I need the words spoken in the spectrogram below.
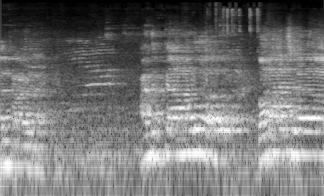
करावी लागते आणि त्यामुळं बऱ्याच वेळा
